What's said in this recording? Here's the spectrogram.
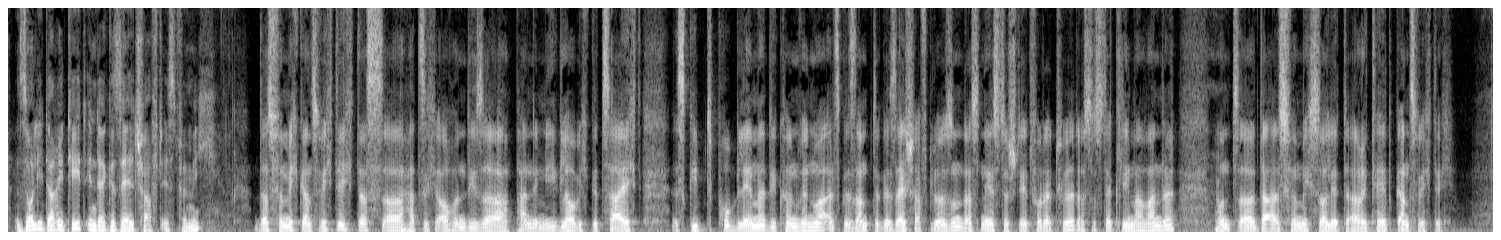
Solidarität in der Gesellschaft ist für mich das ist für mich ganz wichtig. Das äh, hat sich auch in dieser Pandemie, glaube ich, gezeigt. Es gibt Probleme, die können wir nur als gesamte Gesellschaft lösen. Das nächste steht vor der Tür, das ist der Klimawandel. Und äh, da ist für mich Solidarität ganz wichtig.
